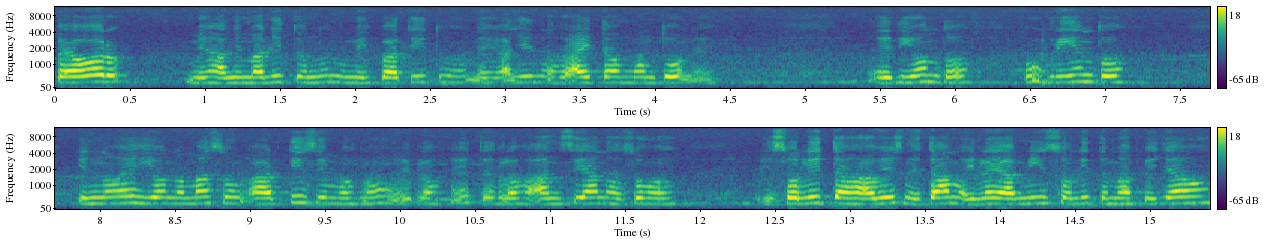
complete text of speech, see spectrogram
peor, mis animalitos, mis patitos, mis gallinas, ahí están montones hediondos, cubriendo. Y no es yo nomás, son altísimos, ¿no? Y los, este, los ancianos son, y solitas a veces estamos, y a mí solita más pillado.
